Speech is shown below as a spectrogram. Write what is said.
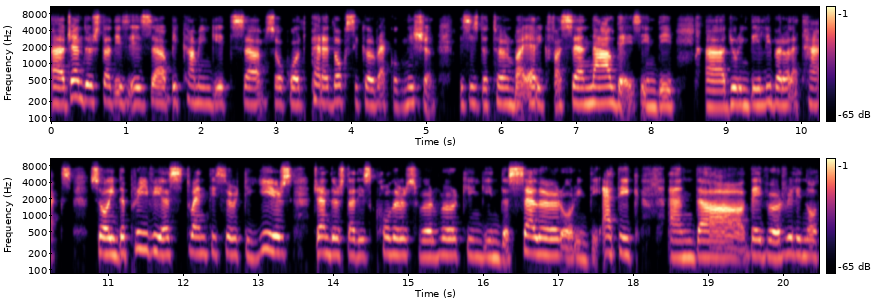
uh, gender studies is uh, becoming its uh, so-called paradoxical recognition. This is the term by Eric Fassin nowadays in the uh, during the liberal attacks. So in the previous 20, 30 years, gender studies scholars were working in the cellar or in the attic, and uh, they were really not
